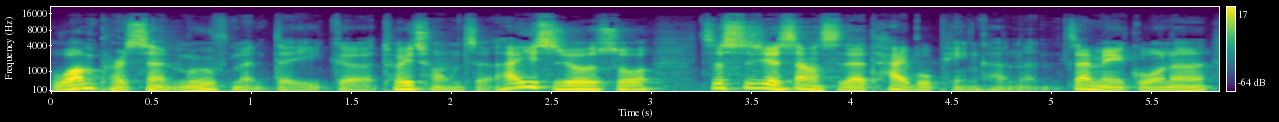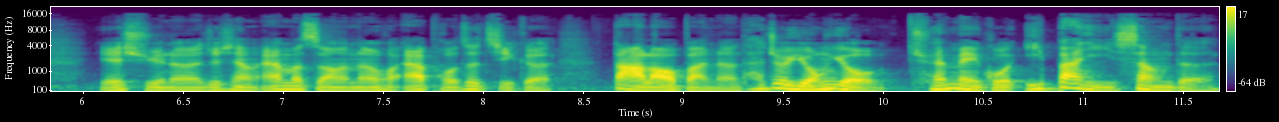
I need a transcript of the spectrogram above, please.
One Percent Movement 的一个推崇者。他意思就是说，这世界上实在太不平衡了。在美国呢，也许呢，就像 Amazon 呢或 Apple 这几个大老板呢，他就拥有全美国一半以上的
